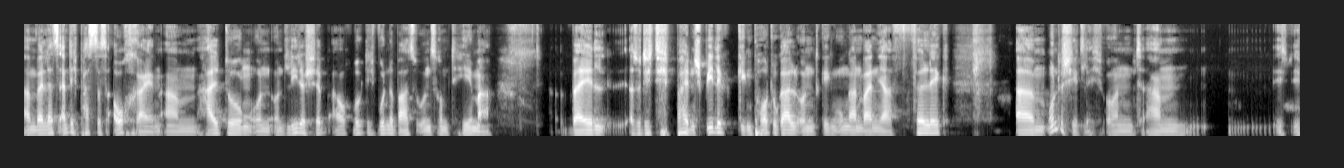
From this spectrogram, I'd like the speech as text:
ähm, weil letztendlich passt das auch rein. Ähm, Haltung und, und Leadership auch wirklich wunderbar zu unserem Thema. Weil, also die, die beiden Spiele gegen Portugal und gegen Ungarn waren ja völlig ähm, unterschiedlich. Und ähm, ich, ich,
